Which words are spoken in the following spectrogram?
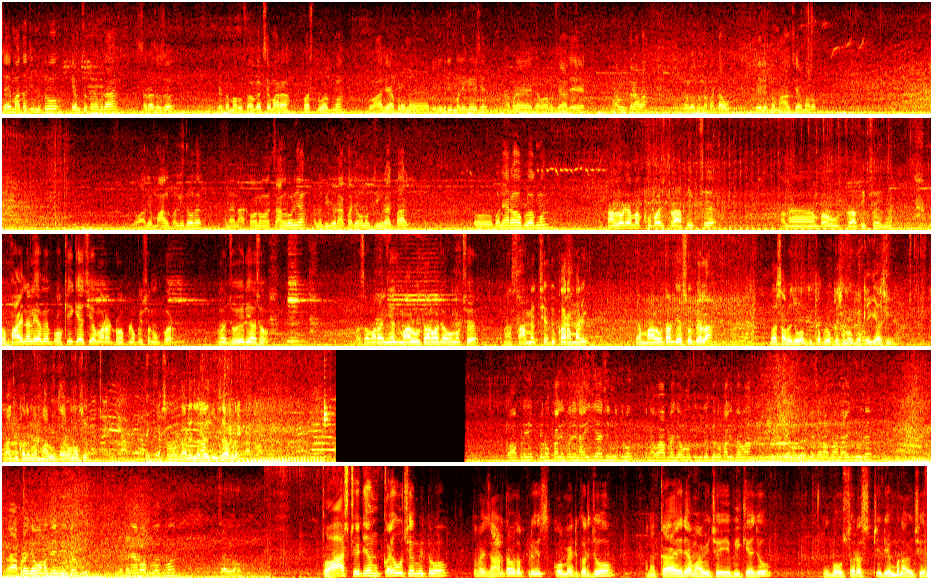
જય માતાજી મિત્રો, કેમ છો તમે બધા? સરસ હશો? કે તમારું સ્વાગત છે મારા ફર્સ્ટ બ્લોગમાં તો આજે આપણને ડિલિવરી મળી ગઈ છે. આપણે જવાનું છે આજે માલ ઉતરાવા. ચાલો તમને બતાવું કઈ રીતનો માલ છે અમારો. જો આજે માલ ભરી લીધો છે અને નાખવાનો ચાંદલોડિયા અને બીજો નાખવા જવાનું જીવરાજ પાર્ક. તો બન્યા રહો બ્લોગમાં ચાંદલોડિયામાં ખૂબ જ ટ્રાફિક છે. અને બહુ ટ્રાફિક છે અહીંયા. તો ફાઇનલી અમે પહોંચી ગયા છીએ અમારા ડ્રોપ લોકેશન ઉપર. તમે જોઈ રહ્યા છો. બસ અમારે અહીંયા જ માલ ઉતારવા જવાનો છે. આ સામે જ છે દુકાન અમારી. ત્યાં માલ ઉતારી દઈશું પહેલાં. બસ હવે જુઓ પિકઅપ લોકેશન પર પહોંચી ગયા છીએ. આ દુકાનમાં માલ ઉતારવાનો છે. ગાડી લગાવી દીધી છે આપણે. તો આપણે એક ફેરો ખાલી કરીને આવી ગયા છીએ મિત્રો. હવે આપણે જવાનું છે બીજો ફેરો ખાલી કરવા. એનું લોકેશન આપણને આવી ગયું છે. આપણે જવાનું છે વેજલપુર. તો બન્યા બ્લોગમાં ચાલો. તો આ સ્ટેડિયમ કયું છે મિત્રો? તમે જાણતા હો તો પ્લીઝ કોમેન્ટ કરજો અને કયા એરિયામાં આવ્યું છે એ બી કહેજો. બહુ સરસ સ્ટેડિયમ બનાવ્યું છે.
